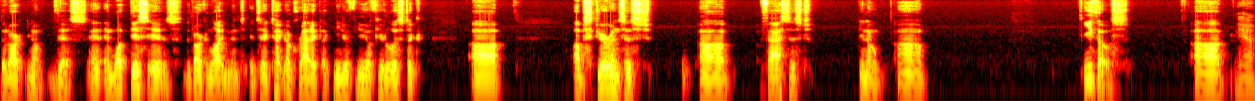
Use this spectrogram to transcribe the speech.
the dark, you know, this and, and what this is, the Dark Enlightenment. It's a technocratic, like neo feudalistic, uh, obscurantist, uh, fascist, you know, uh, ethos. Uh, yeah.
